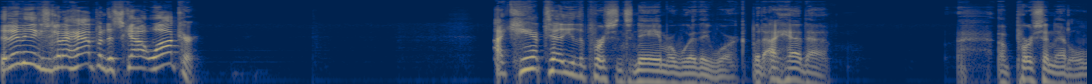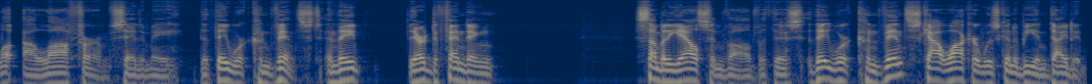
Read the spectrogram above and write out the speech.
that anything's going to happen to Scott Walker. I can't tell you the person's name or where they work, but I had a a person at a law, a law firm say to me that they were convinced, and they they're defending somebody else involved with this. They were convinced Scott Walker was going to be indicted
